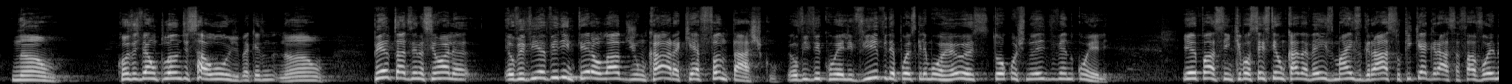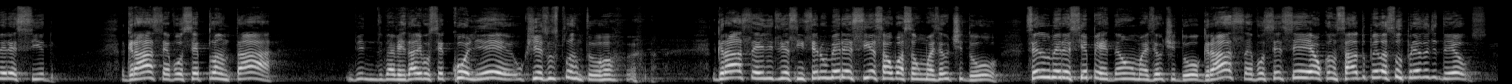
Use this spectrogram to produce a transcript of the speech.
Não. Quando você tiver um plano de saúde, para. Não. Pedro está dizendo assim: olha, eu vivi a vida inteira ao lado de um cara que é fantástico. Eu vivi com ele vivo e depois que ele morreu, eu estou, continuei vivendo com ele. E ele fala assim: que vocês tenham cada vez mais graça. O que é graça? Favor é merecido. Graça é você plantar na verdade, você colher o que Jesus plantou. Graça é ele dizer assim: você não merecia salvação, mas eu te dou. Você não merecia perdão, mas eu te dou. Graça é você ser alcançado pela surpresa de Deus.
